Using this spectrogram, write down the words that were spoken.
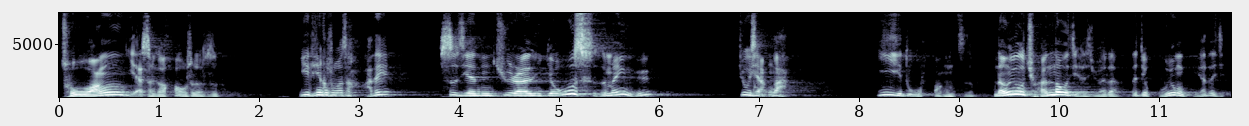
楚王也是个好色之徒，一听说咋的，世间居然有此美女，就想啊，一睹方知。能用拳头解决的，那就不用别的解决。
